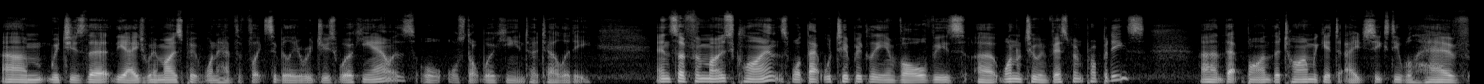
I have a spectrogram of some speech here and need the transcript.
um, which is the, the age where most people want to have the flexibility to reduce working hours or, or stop working in totality. And so, for most clients, what that would typically involve is uh, one or two investment properties uh, that by the time we get to age 60 we'll have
